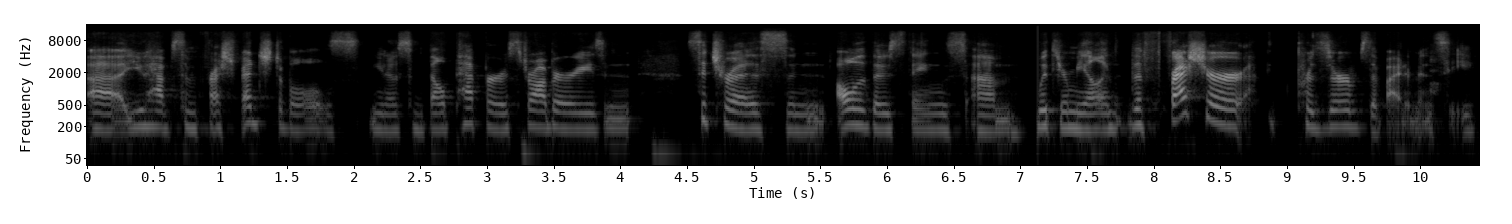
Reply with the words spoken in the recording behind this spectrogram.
uh, you have some fresh vegetables you know some bell peppers strawberries and citrus and all of those things um, with your meal and the fresher preserves the vitamin c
